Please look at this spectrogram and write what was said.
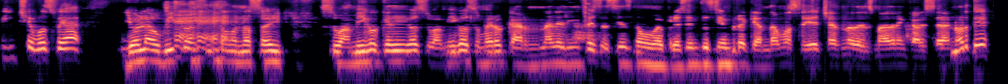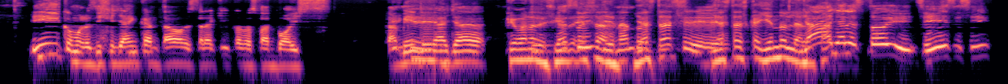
pinche voz fea, yo la ubico así como no soy su amigo, que digo, su amigo, su mero carnal, el Infes, así es como me presento siempre que andamos ahí echando desmadre en Cabecera Norte, y como les dije, ya encantado de estar aquí con los Fat Boys. También ya, ya... ¿Qué van a decir? Ya estoy llenando. Ya estás, ya estás cayéndole al Ya, ya le estoy, sí, sí, sí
